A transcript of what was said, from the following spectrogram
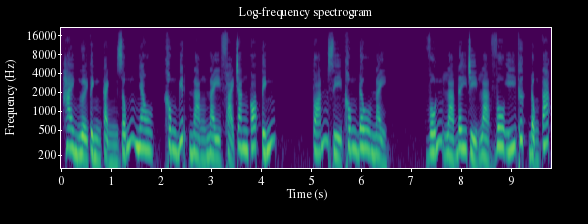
Hai người tình cảnh giống nhau, không biết nàng này phải chăng có tính. Toán gì không đâu này. Vốn là đây chỉ là vô ý thức động tác.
